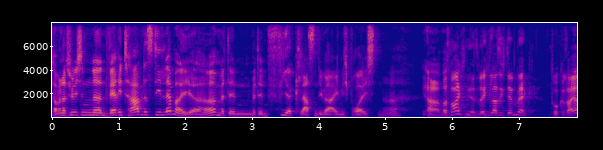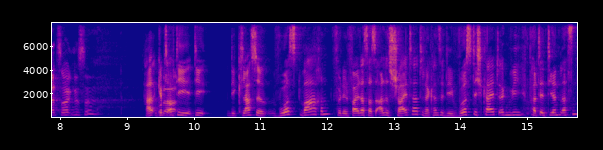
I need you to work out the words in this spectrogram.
Jetzt haben wir natürlich ein, ein veritables Dilemma hier, hä? Mit, den, mit den vier Klassen, die wir eigentlich bräuchten. Ne? Ja, was mache ich denn jetzt? Welche lasse ich denn weg? Druckereierzeugnisse? Gibt es auch die, die, die Klasse Wurstwaren für den Fall, dass das alles scheitert? Und dann kannst du die Wurstigkeit irgendwie patentieren lassen?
